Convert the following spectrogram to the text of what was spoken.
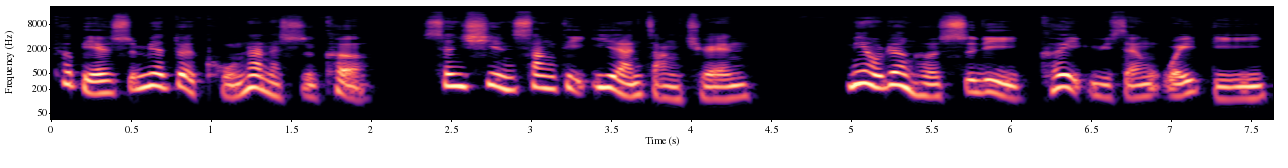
特别是面对苦难的时刻，深信上帝依然掌权，没有任何势力可以与神为敌。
